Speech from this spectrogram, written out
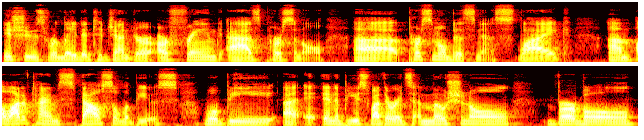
issues related to gender are framed as personal, uh, personal business, like. Um, a lot of times, spousal abuse will be uh, an abuse, whether it's emotional, verbal,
